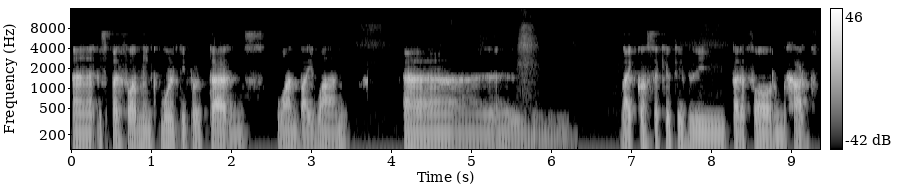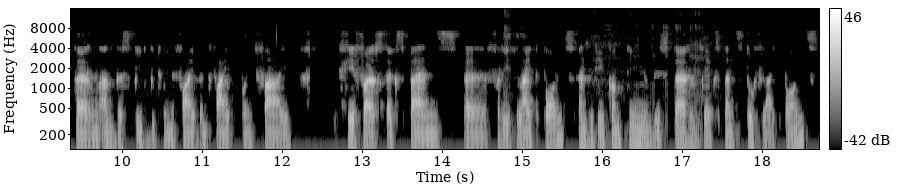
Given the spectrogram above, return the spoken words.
uh, is performing multiple turns one by one, uh, like consecutively perform hard turn at the speed between 5 and 5.5, he first expends uh, 3 flight points, and if he continues this turn, he expends 2 flight points,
